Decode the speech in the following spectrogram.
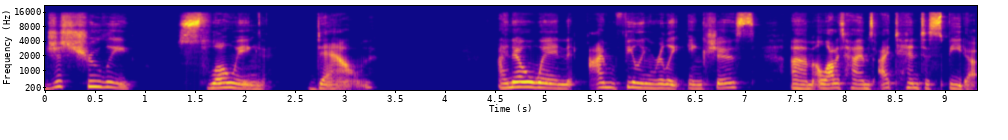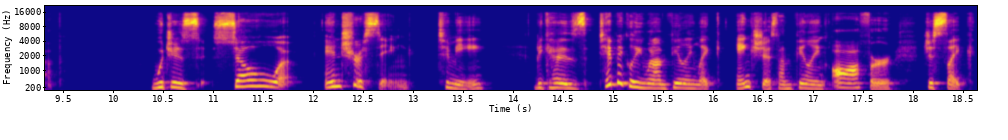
Just truly slowing down. I know when I'm feeling really anxious, um, a lot of times I tend to speed up, which is so interesting to me because typically when I'm feeling like anxious, I'm feeling off or just like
